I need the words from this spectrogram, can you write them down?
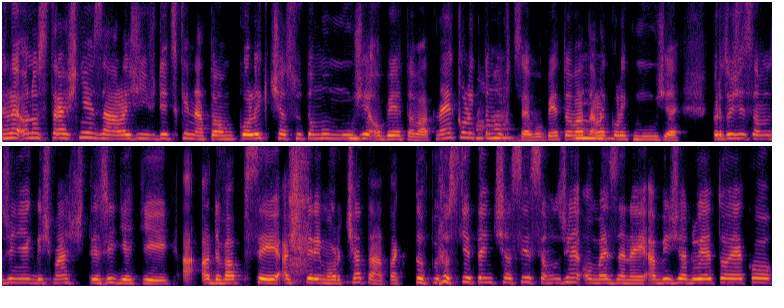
Hele, ono strašně záleží vždycky vždycky na tom, kolik času tomu může obětovat. Ne kolik tomu chce obětovat, ale hmm. kolik může. Protože samozřejmě, když máš čtyři děti a, a dva psy a čtyři morčata, tak to prostě ten čas je samozřejmě omezený a vyžaduje to jako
